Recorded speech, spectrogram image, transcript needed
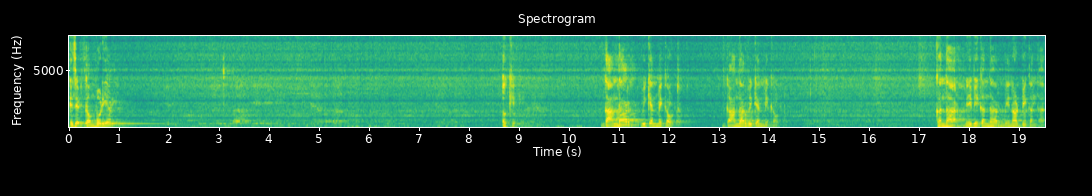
Is it Cambodia? Okay. Gandhar we can make out. Gandhar we can make out. Kandhar, maybe Kandhar, may not be Kandhar.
